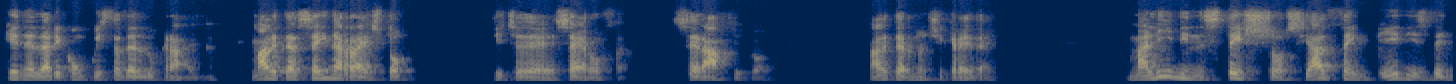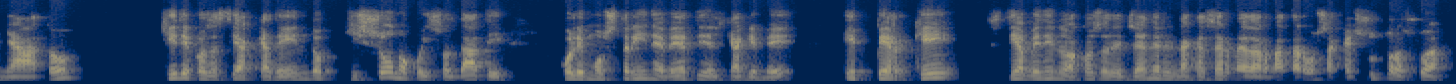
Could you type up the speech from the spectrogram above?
che nella riconquista dell'Ucraina. Maleter sei in arresto, dice Serov, serafico. Maleter non ci crede. Malinin stesso si alza in piedi sdegnato, chiede cosa stia accadendo, chi sono quei soldati con le mostrine verdi del KGB e perché stia avvenendo una cosa del genere in una caserma dell'Armata Rossa che è sotto la sua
